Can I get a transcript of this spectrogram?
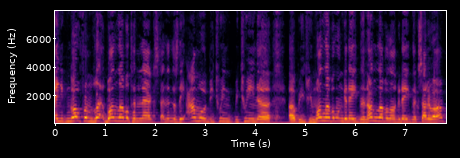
And you can go from le- one level to the next, and then there's the amud between between uh, uh, between one level on Gan Eden, another level on Gan Eden, etc.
